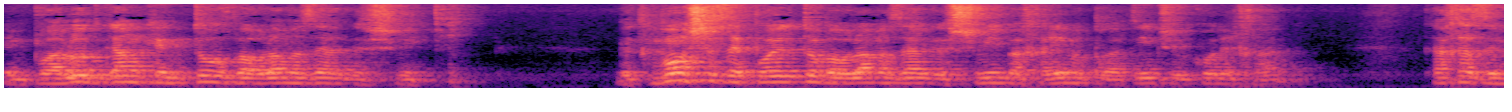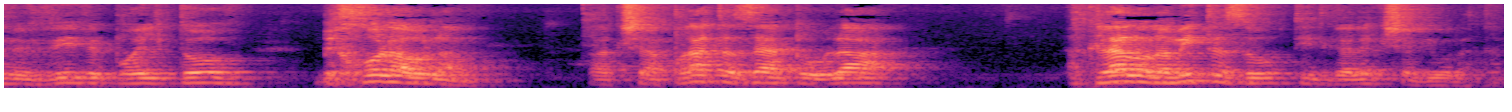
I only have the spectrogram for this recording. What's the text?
הן פועלות גם כן טוב בעולם הזה הגשמי. וכמו שזה פועל טוב בעולם הזה הגשמי בחיים הפרטיים של כל אחד, ככה זה מביא ופועל טוב בכל העולם. רק שהפרט הזה, הפעולה הכלל עולמית הזו, תתגלה כשהגאולה תבוא.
